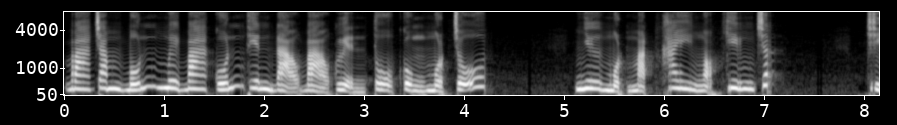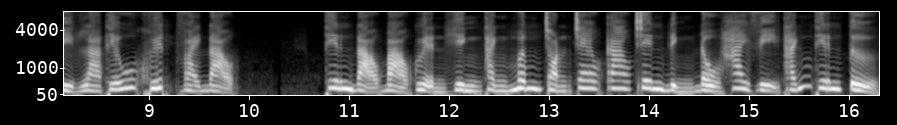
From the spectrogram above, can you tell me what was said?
343 cuốn thiên đạo bảo quyển tụ cùng một chỗ. Như một mặt khay ngọc kim chất. Chỉ là thiếu khuyết vài đạo. Thiên đạo bảo quyển hình thành mâm tròn treo cao trên đỉnh đầu hai vị thánh thiên tử.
